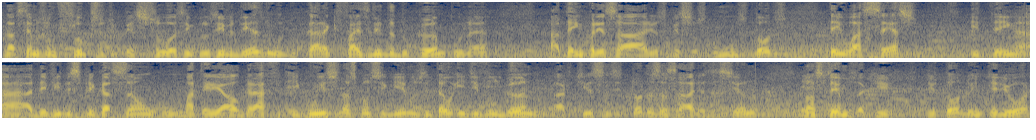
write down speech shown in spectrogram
Nós temos um fluxo de pessoas, inclusive desde o do cara que faz lida do campo, né, até empresários, pessoas comuns, todos têm o acesso e tem a devida explicação com material gráfico. E com isso nós conseguimos então ir divulgando artistas de todas as áreas. Esse ano nós temos aqui de todo o interior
